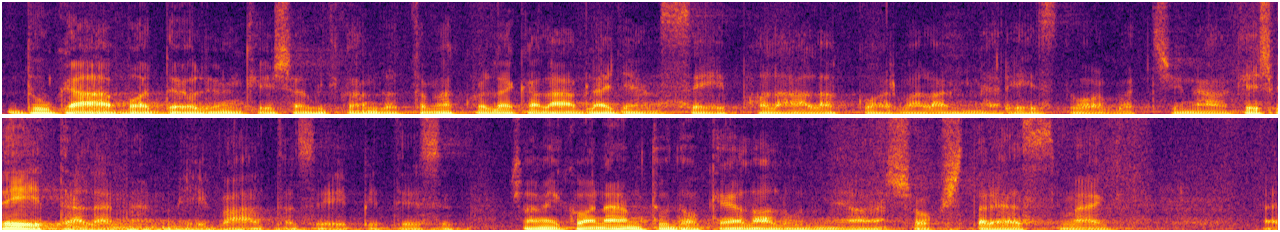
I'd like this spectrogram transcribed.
dugába dőlünk, és úgy gondoltam, akkor legalább legyen szép halál, akkor valami merész dolgot csinálok. És vételenem mi vált az építészet. És amikor nem tudok elaludni a sok stressz, meg eh,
